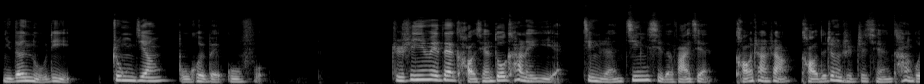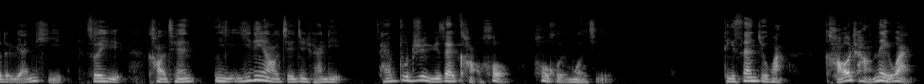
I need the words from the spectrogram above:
你的努力终将不会被辜负。只是因为在考前多看了一眼，竟然惊喜的发现考场上考的正是之前看过的原题，所以考前你一定要竭尽全力，才不至于在考后后悔莫及。第三句话，考场内外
